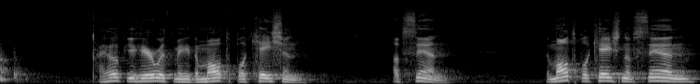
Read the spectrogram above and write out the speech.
I hope you hear with me the multiplication of sin. The multiplication of sin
